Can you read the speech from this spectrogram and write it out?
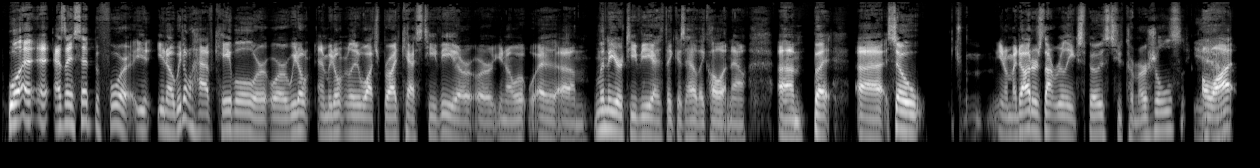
Well as i said before you, you know we don't have cable or or we don't and we don't really watch broadcast tv or or you know uh, um, linear tv i think is how they call it now. Um, but uh, so you know my daughter's not really exposed to commercials Yeah. a lot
